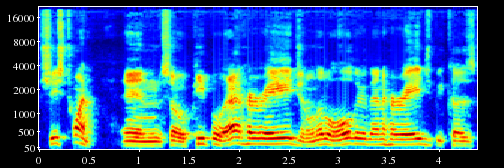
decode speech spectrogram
she's 20 and so people at her age and a little older than her age because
